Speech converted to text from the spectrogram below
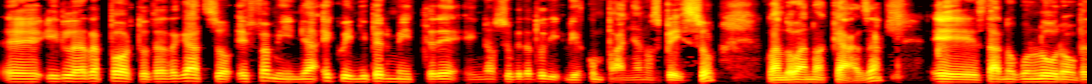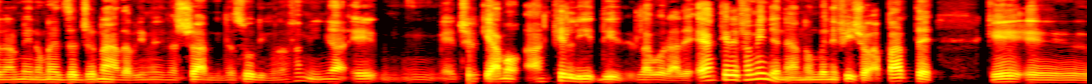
eh, il rapporto tra ragazzo e famiglia e quindi permettere i nostri operatori li accompagnano spesso quando vanno a casa e stanno con loro per almeno mezza giornata prima di lasciarli da soli con la famiglia e, mm, e cerchiamo anche lì di lavorare e anche le famiglie ne hanno un beneficio a parte che eh,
